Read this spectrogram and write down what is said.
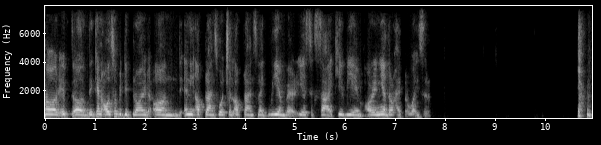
or if uh, they can also be deployed on any appliance, virtual appliance like VMware, ESXi, KVM, or any other hypervisor.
